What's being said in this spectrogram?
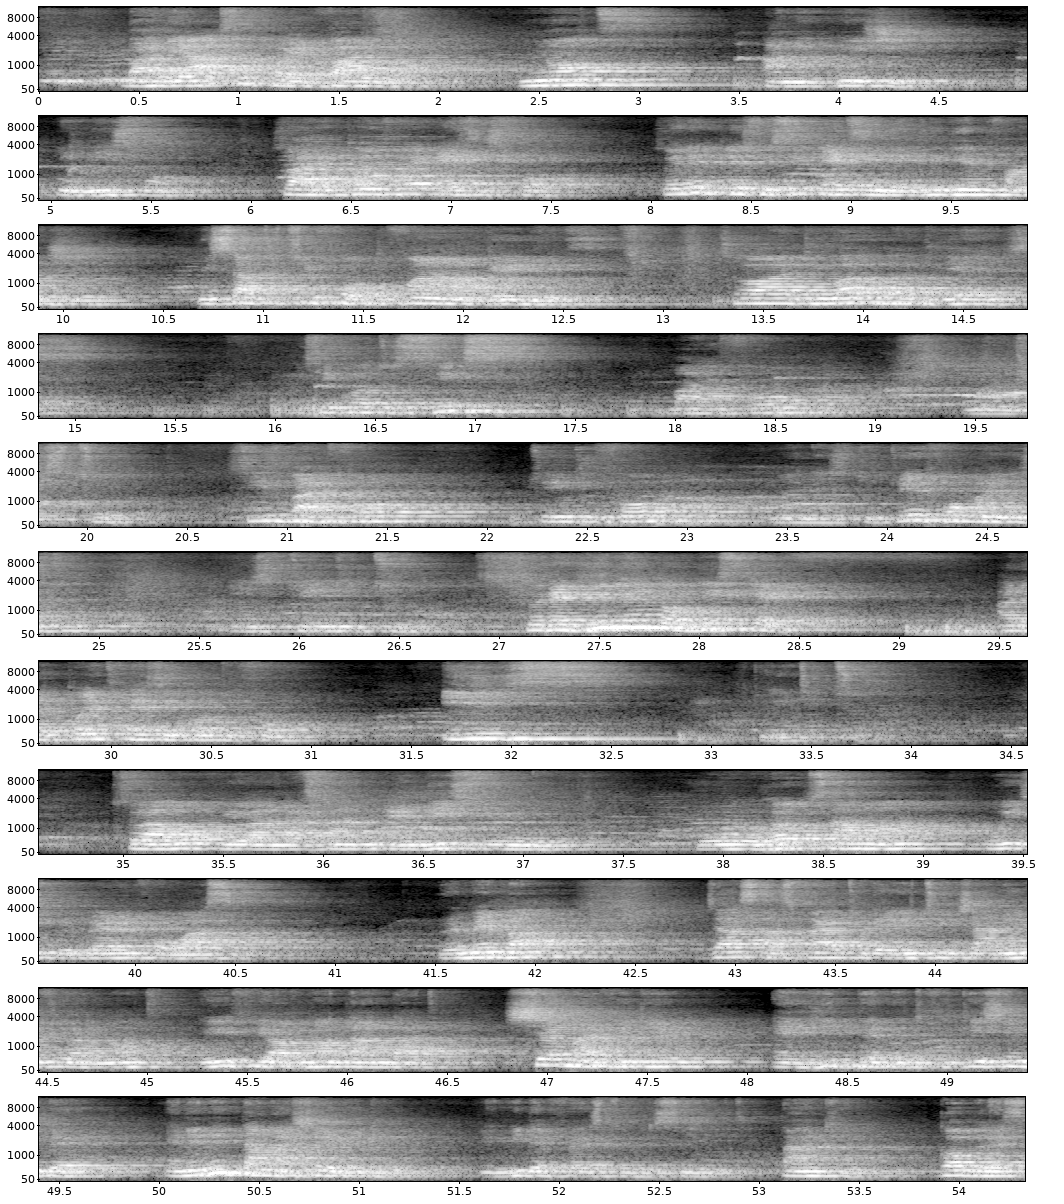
2. But they are asking for a value, not an equation in this form. So at the point where x is 4. So any place we see x in the gradient function, we substitute 4 to find our gradient. So our dy by dx is equal to 6 by 4 minus 2. 6 by 4, 24 minus 2. 24 minus 2 is 22. So the gradient of this curve at the point s equal to 4 is 22. So I hope you understand and this will, will help someone who is preparing for WASSCE. Remember, just subscribe to the YouTube channel if you are not, if you have not done that, share my video and hit the notification bell and anytime I share a video, you'll be the first to receive it. Thank you. God bless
